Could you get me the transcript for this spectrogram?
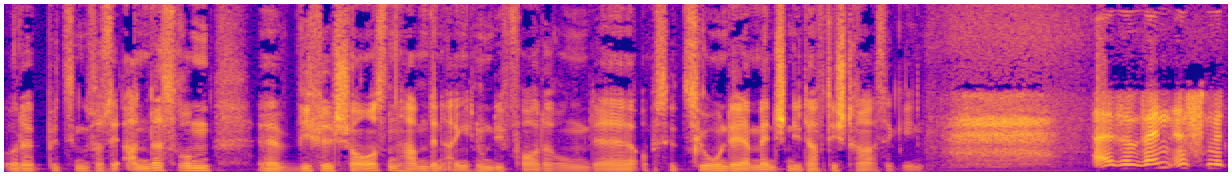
Oder beziehungsweise andersrum, äh, wie viele Chancen haben denn eigentlich nun die Forderungen der Opposition, der Menschen, die da auf die Straße gehen? Also wenn es mit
